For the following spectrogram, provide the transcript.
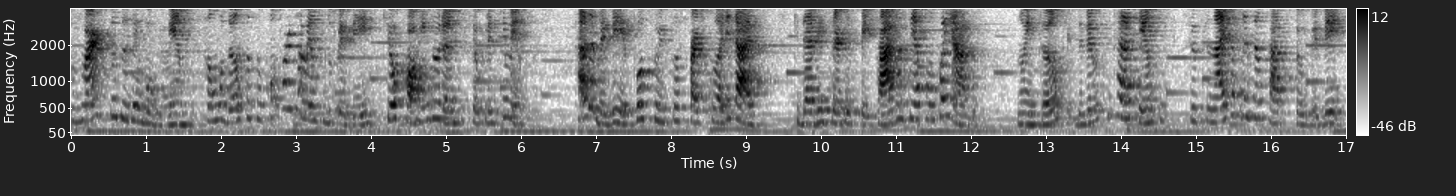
Os marcos do desenvolvimento são mudanças no comportamento do bebê que ocorrem durante seu crescimento. Cada bebê possui suas particularidades, que devem ser respeitadas e acompanhadas. No entanto, devemos ficar atentos se os sinais apresentados pelo bebê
